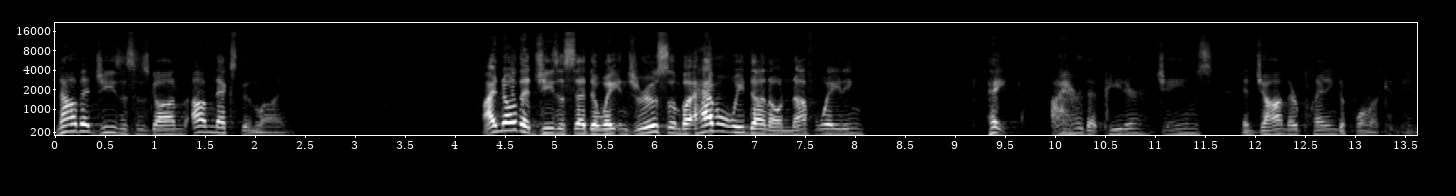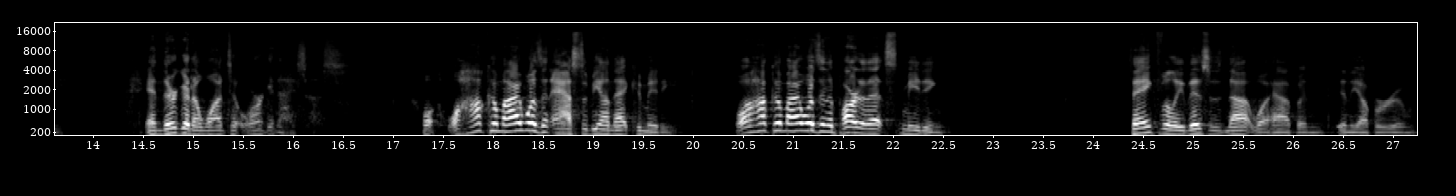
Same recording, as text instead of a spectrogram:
Now that Jesus is gone, I'm next in line. I know that Jesus said to wait in Jerusalem, but haven't we done enough waiting? Hey, I heard that Peter, James, and John, they're planning to form a committee. And they're going to want to organize us. Well, well, how come I wasn't asked to be on that committee? Well, how come I wasn't a part of that meeting? Thankfully, this is not what happened in the upper room.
